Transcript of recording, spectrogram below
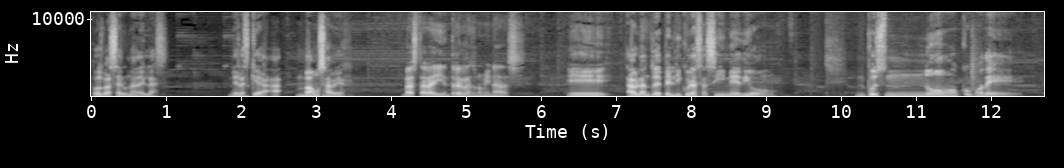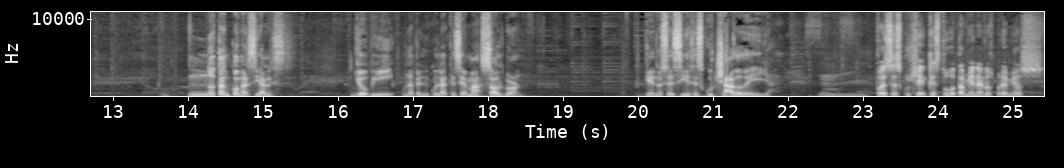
pues va a ser una de las de las que ah, vamos a ver. va a estar ahí entre las nominadas. Eh, hablando de películas así medio, pues no como de, no tan comerciales. Yo vi una película que se llama Saltburn, que no sé si has escuchado de ella. Mm, Pues escuché que estuvo también en los premios.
